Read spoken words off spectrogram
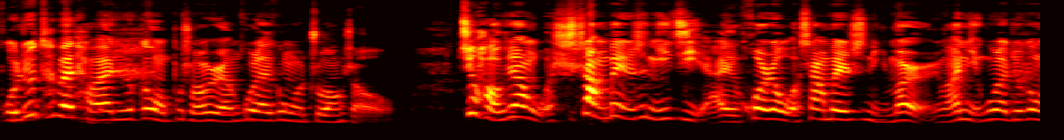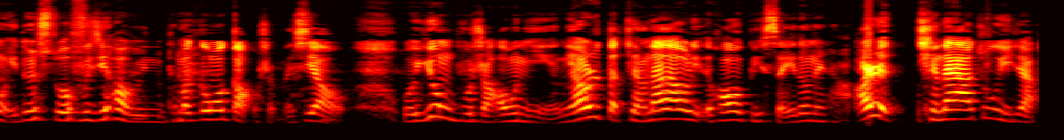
我就特别讨厌，就是跟我不熟的人过来跟我装熟，就好像我上辈子是你姐，或者我上辈子是你妹儿，完你过来就跟我一顿说服教育，你他妈跟我搞什么笑？我用不着你，你要是讲大道理的话，我比谁都那啥。而且请大家注意一下，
